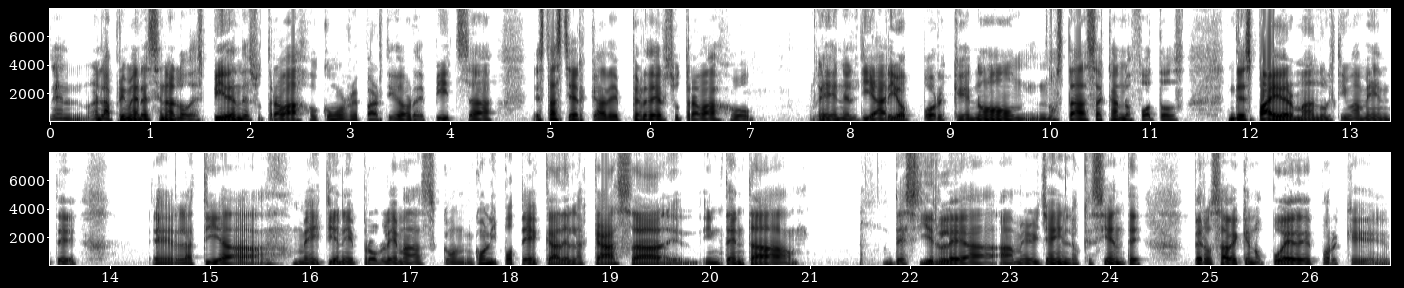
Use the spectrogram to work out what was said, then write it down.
En, la primera escena lo despiden de su trabajo como repartidor de pizza. Está cerca de perder su trabajo en el diario porque no, no está sacando fotos de Spider-Man últimamente. Eh, la tía May tiene problemas con, la hipoteca de la casa. Eh, intenta decirle a Mary Jane lo que siente, pero sabe que no puede porque,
